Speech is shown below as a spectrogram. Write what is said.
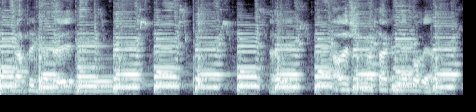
Napríklad, hej, ale ešte ma tak nebolia.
